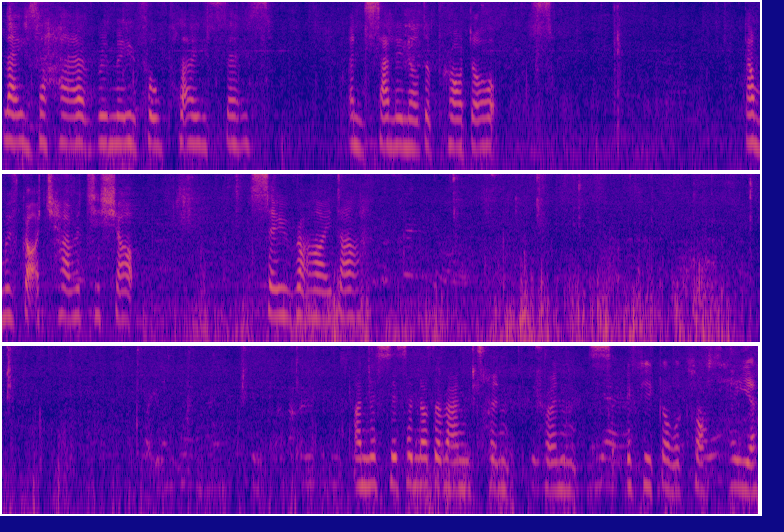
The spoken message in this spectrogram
Laser hair removal places and selling other products. Then we've got a charity shop, Sue Ryder. And this is another entrance if you go across here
